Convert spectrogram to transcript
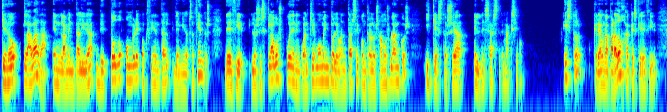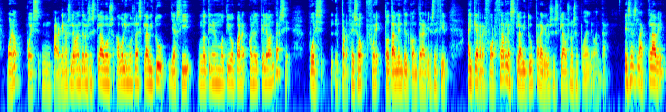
quedó clavada en la mentalidad de todo hombre occidental de 1800. De decir, los esclavos pueden en cualquier momento levantarse contra los amos blancos y que esto sea el desastre máximo. Esto crea una paradoja, que es que decir, bueno, pues mm, para que no se levanten los esclavos abolimos la esclavitud y así no tienen un motivo para, con el que levantarse. Pues el proceso fue totalmente el contrario, es decir, hay que reforzar la esclavitud para que los esclavos no se puedan levantar. Esa es la clave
